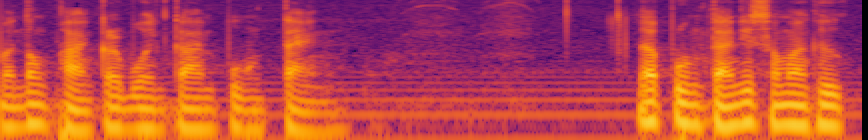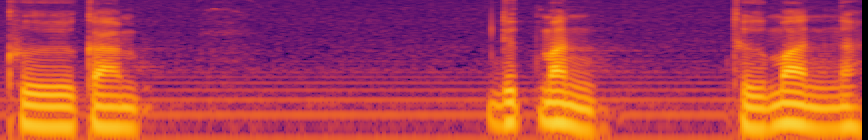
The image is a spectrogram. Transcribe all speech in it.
มันต้องผ่านกระบวนการปรุงแต่ง และปรุงแต่งที่สำคัญคือคือการยึดมั่นถือมั่นนะ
